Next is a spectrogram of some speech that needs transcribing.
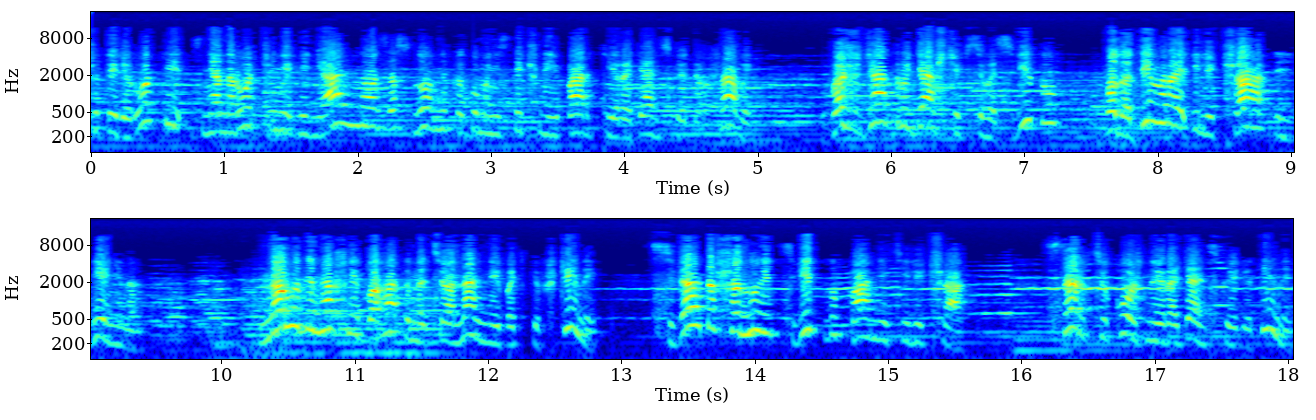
84 роки з дня народження геніального засновника комуністичної партії Радянської держави, вождя трудящих всього світу Володимира Ілліча Леніна. Народи нашої багатонаціональної батьківщини свято шанують світлу пам'ять Ілліча. Серцю кожної радянської людини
